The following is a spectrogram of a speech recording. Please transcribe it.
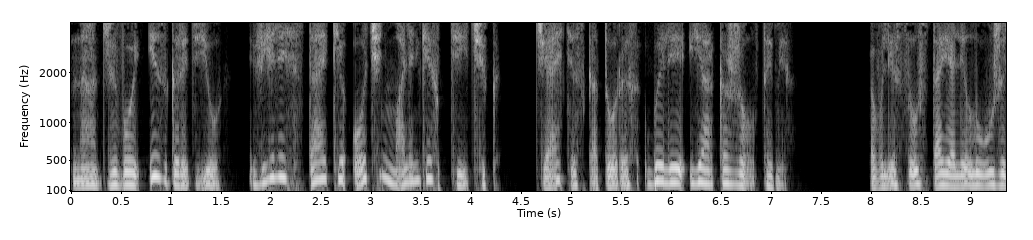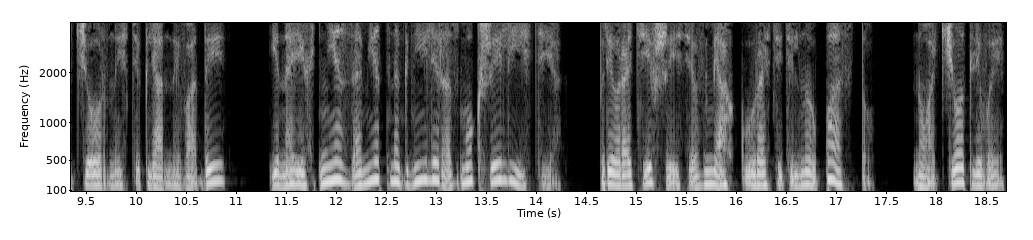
Над живой изгородью вились стайки очень маленьких птичек, часть из которых были ярко-желтыми. В лесу стояли лужи черной стеклянной воды, и на их дне заметно гнили размокшие листья, превратившиеся в мягкую растительную пасту, но отчетливые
